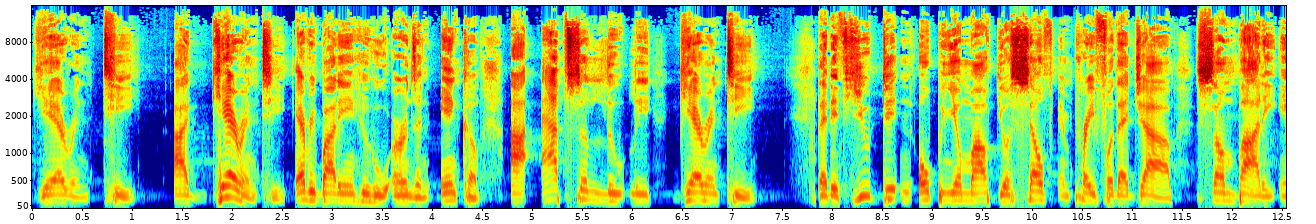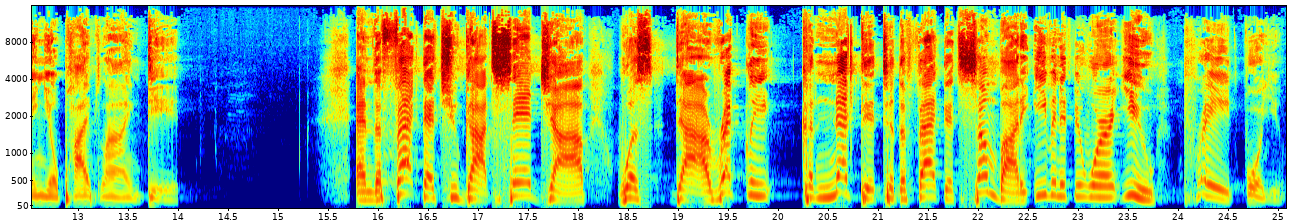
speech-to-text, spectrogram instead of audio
guarantee, I guarantee everybody in here who earns an income, I absolutely guarantee that if you didn't open your mouth yourself and pray for that job, somebody in your pipeline did. And the fact that you got said job was directly connected to the fact that somebody, even if it weren't you, prayed for you.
